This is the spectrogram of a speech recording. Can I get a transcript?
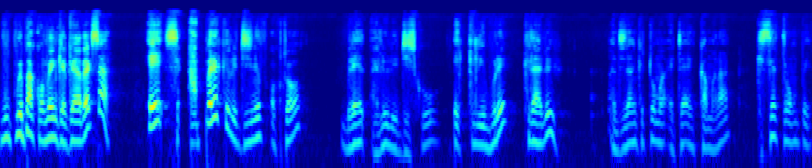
Vous ne pouvez pas convaincre quelqu'un avec ça. Et c'est après que le 19 octobre, Blaise a lu le discours équilibré qu'il a lu, en disant que Thomas était un camarade qui s'est trompé.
